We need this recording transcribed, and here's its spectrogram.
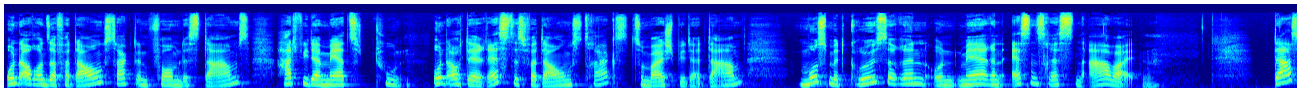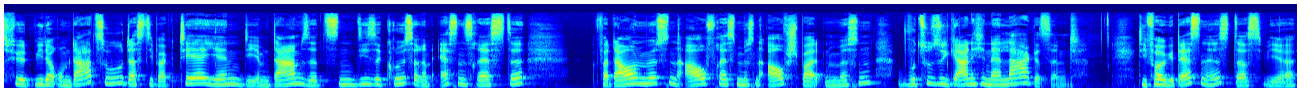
und auch unser Verdauungstrakt in Form des Darms hat wieder mehr zu tun. Und auch der Rest des Verdauungstrakts, zum Beispiel der Darm, muss mit größeren und mehreren Essensresten arbeiten. Das führt wiederum dazu, dass die Bakterien, die im Darm sitzen, diese größeren Essensreste verdauen müssen, auffressen müssen, aufspalten müssen, wozu sie gar nicht in der Lage sind. Die Folge dessen ist, dass wir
